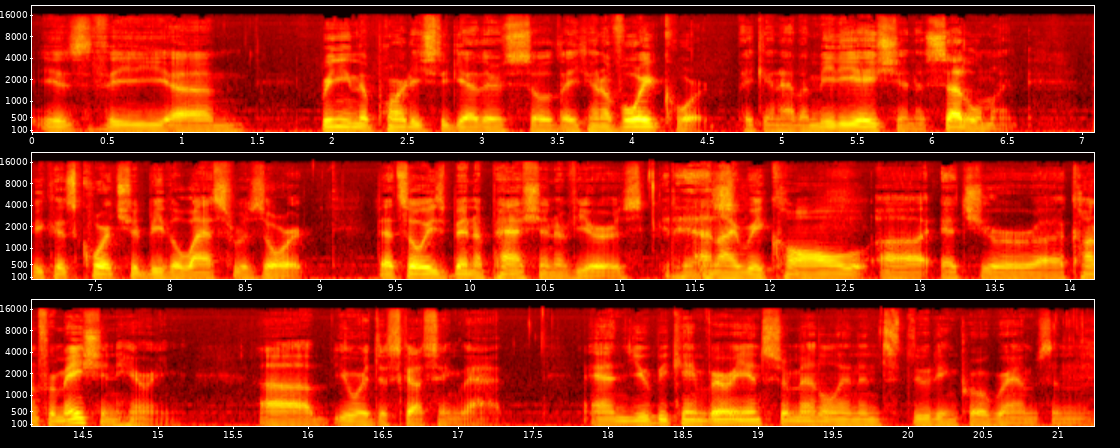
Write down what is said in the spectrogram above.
is the um, bringing the parties together so they can avoid court. They can have a mediation, a settlement, because court should be the last resort. That's always been a passion of yours. It has. And I recall uh, at your uh, confirmation hearing, uh, you were discussing that. And you became very instrumental in instituting programs in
